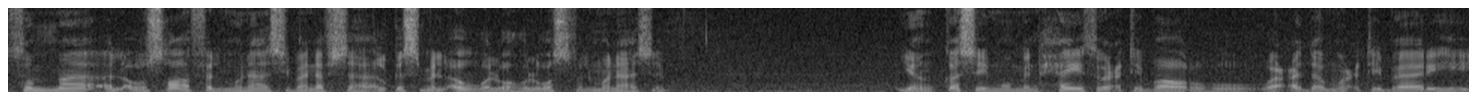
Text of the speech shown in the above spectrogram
ثم الأوصاف المناسبة نفسها القسم الأول وهو الوصف المناسب. ينقسم من حيث اعتباره وعدم اعتباره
